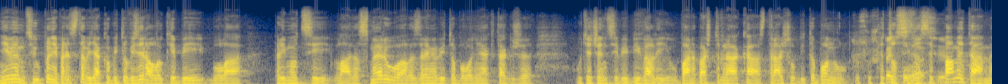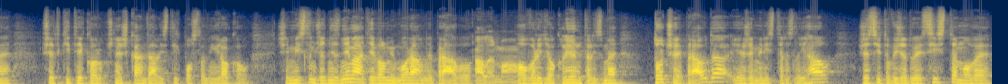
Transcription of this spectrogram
Neviem si úplne predstaviť, ako by to vyzeralo, keby bola pri moci vláda Smeru, ale zrejme by to bolo nejak tak, že utečenci by bývali u pána Baštrnáka a strážil by to Bonul. To, sú to si zase pamätáme všetky tie korupčné škandály z tých posledných rokov. Čiže myslím, že dnes nemáte veľmi morálne právo hovoriť o klientelizme. To, čo je pravda, je, že minister zlyhal, že si to vyžaduje systémové,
